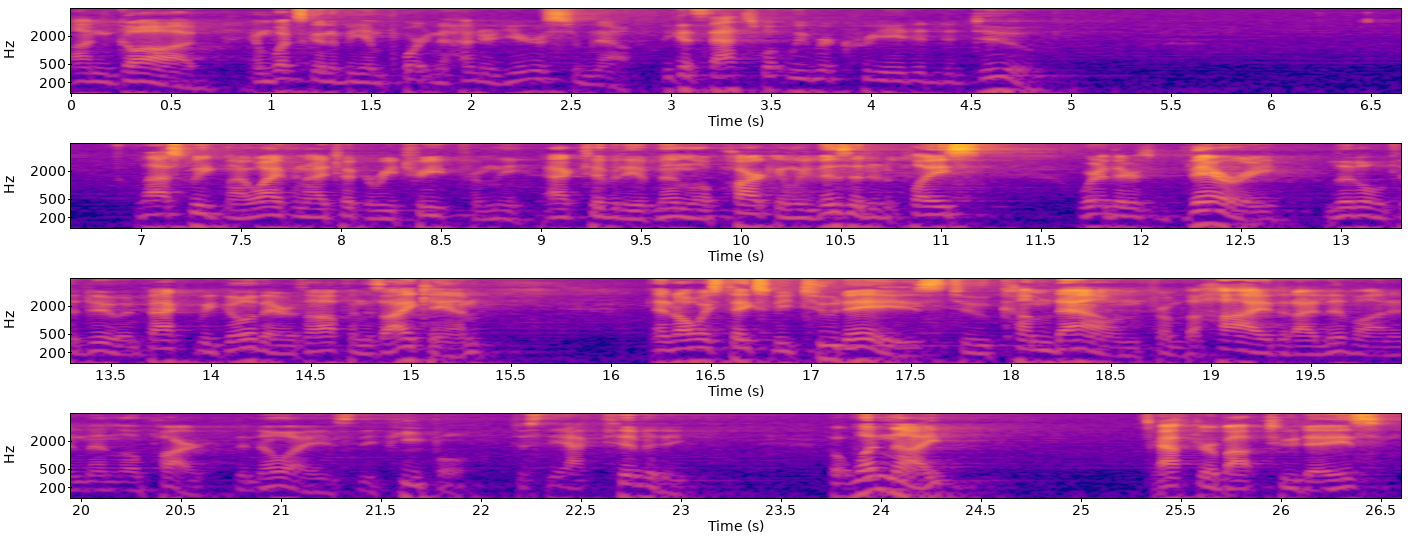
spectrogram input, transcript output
on God and what's going to be important 100 years from now, because that's what we were created to do. Last week, my wife and I took a retreat from the activity of Menlo Park, and we visited a place where there's very little to do. In fact, we go there as often as I can, and it always takes me two days to come down from the high that I live on in Menlo Park the noise, the people, just the activity. But one night, after about two days,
